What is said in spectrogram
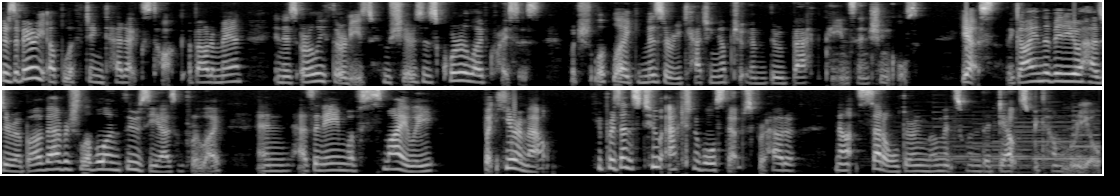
There's a very uplifting TEDx talk about a man in his early 30s who shares his quarter life crisis, which looked like misery catching up to him through back pains and shingles. Yes, the guy in the video has your above average level enthusiasm for life and has a name of Smiley, but hear him out. He presents two actionable steps for how to not settle during moments when the doubts become real.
